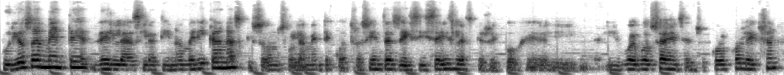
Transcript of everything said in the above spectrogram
Curiosamente, de las latinoamericanas, que son solamente 416 las que recoge el, el Web of Science en su Core Collection,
